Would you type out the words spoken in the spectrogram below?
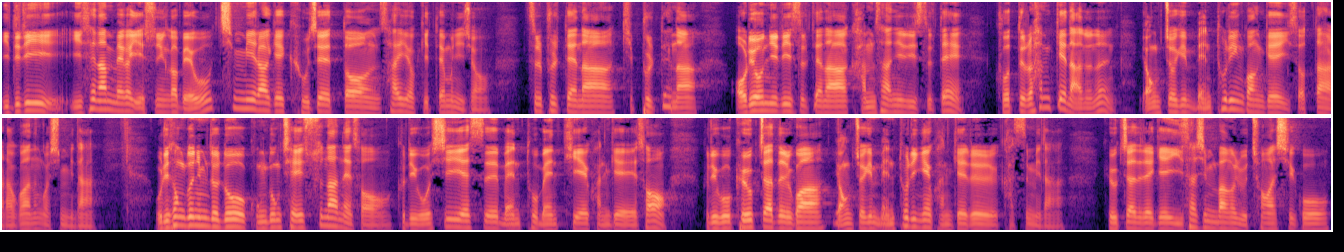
이들이 이 세 남매가 예수님과 매우 친밀하게 교제했던 사이였기 때문이죠. 슬플 때나 기쁠 때나 어려운 일이 있을 때나 감사한 일이 있을 때 그것들을 함께 나누는 영적인 멘토링 관계에 있었다라고 하는 것입니다. 우리 성도님들도 공동체의 순환에서 그리고 CES 멘토 멘티의 관계에서 그리고 교육자들과 영적인 멘토링의 관계를 갖습니다. 교육자들에게 이사신방을 요청하시고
